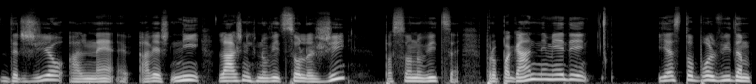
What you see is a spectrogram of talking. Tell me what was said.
držijo ali ne. A veš, ni lažnih novic, so laži, pa so novice. Propagandni mediji, jaz to bolj vidim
